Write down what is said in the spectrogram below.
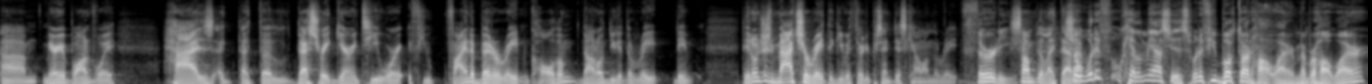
um, Marriott Bonvoy has a, a, the best rate guarantee, where if you find a better rate and call them, not only do you get the rate, they they don't just match your rate; they give you a thirty percent discount on the rate, Thirty. something like that. So what if? Okay, let me ask you this: What if you booked on Hotwire? Remember Hotwire?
